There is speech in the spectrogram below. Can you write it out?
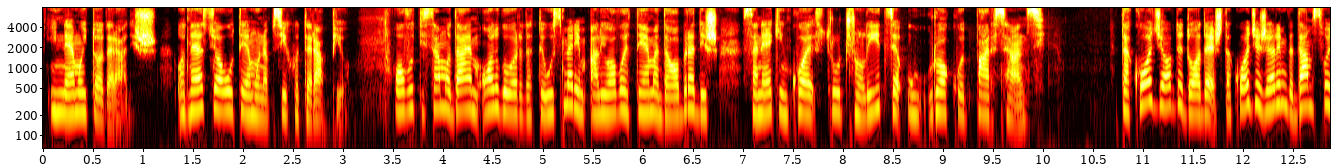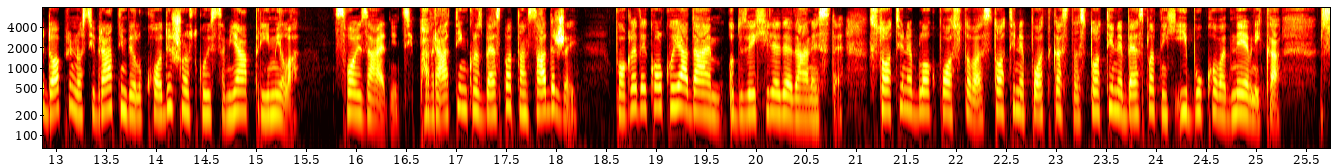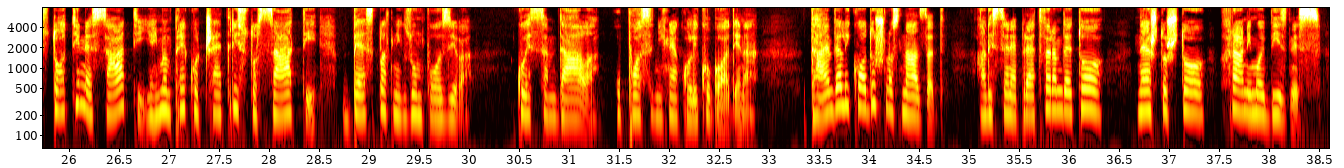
I nemoj to da radiš. Odnesi ovu temu na psihoterapiju. Ovo ti samo dajem odgovor da te usmerim, ali ovo je tema da obradiš sa nekim ko je stručno lice u roku od par seansi. Takođe ovde dodaješ, takođe želim da dam svoj doprinos i vratim velokodišnost koju sam ja primila svojoj zajednici. Pa vratim kroz besplatan sadržaj. Pogledaj koliko ja dajem od 2011. Stotine blog postova, stotine podcasta, stotine besplatnih e-bookova dnevnika, stotine sati. Ja imam preko 400 sati besplatnih Zoom poziva koje sam dala u poslednjih nekoliko godina dajem velikodušnost nazad, ali se ne pretvaram da je to nešto što hrani moj biznis.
